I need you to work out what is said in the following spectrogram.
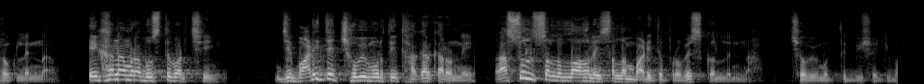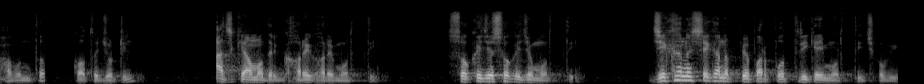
ঢুকলেন না। এখানে আমরা বুঝতে পারছি যে বাড়িতে ছবি মূর্তি থাকার কারণে রাসুল সাল্লাহ আলাইসাল্লাম বাড়িতে প্রবেশ করলেন না। ছবি মূর্তির বিষয়টি ভাবুন তো, কত জটিল। আজকে আমাদের ঘরে ঘরে মূর্তি, শোকেজে শোকেজে মূর্তি, যেখানে সেখানে পেপার পত্রিকায় মূর্তি ছবি,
